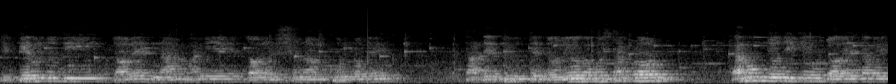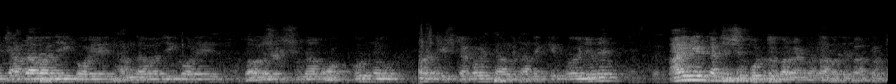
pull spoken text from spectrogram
যে কেউ যদি দলের নাম ভাঙিয়ে দলের সুনাম পূর্ণ হয়ে তাদের বিরুদ্ধে দলীয় ব্যবস্থা গ্রহণ এবং যদি কেউ দলের নামে চাঁদাবাজি করে, ধান্দাবাজি করে, দলের সুনাম অক্ষুণ্ণ করার চেষ্টা করে, তাহলে তাদেরকে প্রয়োজনে আইনের কাছে সুপর্দ করার কথা আমাদের ভারপ্রাপ্ত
